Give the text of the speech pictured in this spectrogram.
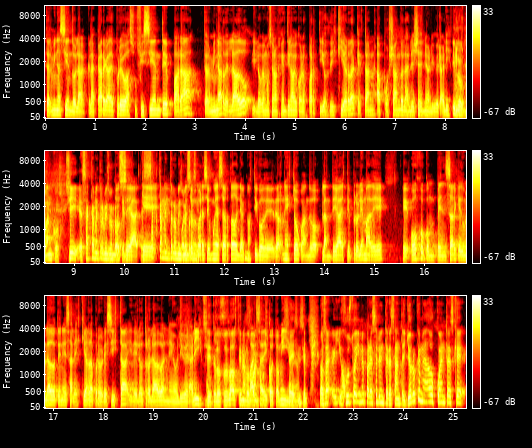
termina siendo la, la carga de prueba suficiente para terminar del lado, y lo vemos en Argentina hoy con los partidos de izquierda que están apoyando las leyes del neoliberalismo. Y los bancos. Sí, exactamente lo mismo en Brasil. O sea que, exactamente lo mismo por eso me parece muy acertado el diagnóstico de, Ernesto cuando plantea este problema de eh, ojo con pensar que de un lado tenés a la izquierda progresista y del otro lado al neoliberalismo. Sí, de los dos lados tienen los falsa dicotomía. Sí, sí, sí. O sea, y justo ahí me parece lo interesante. Yo lo que me he dado cuenta es que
